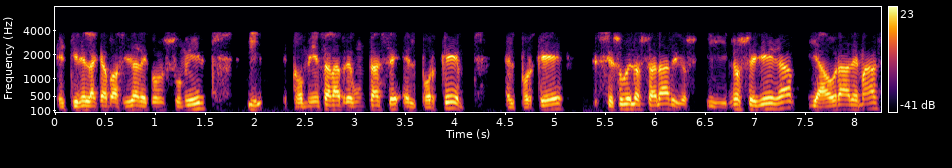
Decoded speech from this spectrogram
eh, tienen la capacidad de consumir y comienzan a preguntarse el por qué, el por qué se suben los salarios y no se llega y ahora además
